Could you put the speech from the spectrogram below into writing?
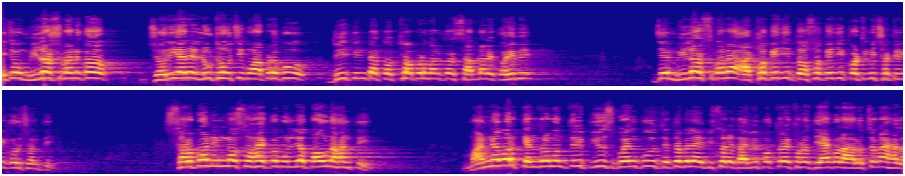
এই যে মিলর্স মানক জরিয়ারে লুট হচ্ছে মু আপনার দুই তিনটা তথ্য আপনার সামনে কহবি যে মিলর্স মানে আঠ কেজি দশ কেজি কটিনি ছটিনি করছেন সর্বনিম্ন সহায়ক মূল্য পাও না মান্যবর কেন্দ্রমন্ত্রী পীয়ূষ গোয়েলঙ্কু যেতবে এ বিষয়ে দাবিপত্র এথর দিগলা আলোচনা হল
